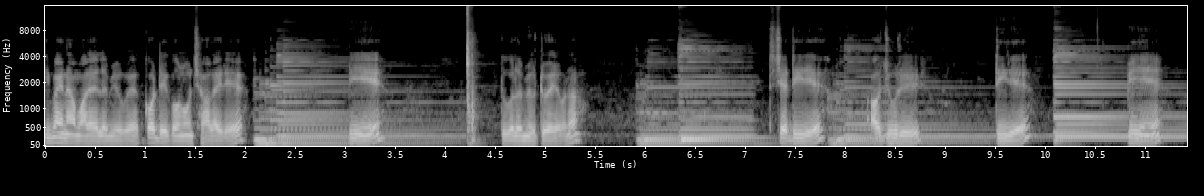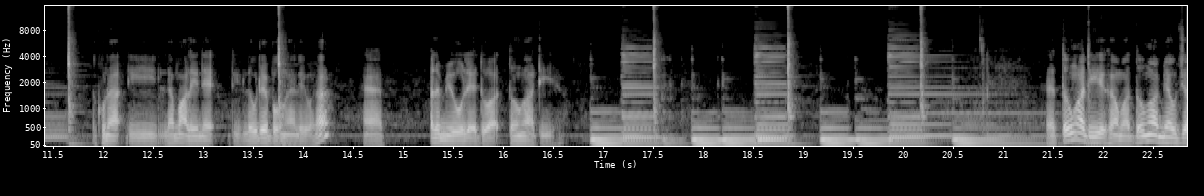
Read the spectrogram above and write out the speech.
E minor မှာလည်းလိုမျိုးပဲ chord တွေအကုန်လုံးချလိုက်တယ်ပြီးရင်သူကလိုမျိုးတွဲတယ်ဗောနော်တစ်ချက်တီးတယ်အောက်ကျိုးတွေတီးတယ်ပြီးရင်ခုနဒီလက်မလေးနဲ့ဒီလှုပ်တဲ့ပုံစံလေးဗောနော်အဲအဲ့လိုမျိုးကိုလည်းသူကသုံးကတီးတယ်အဲသုံးကတီးတဲ့အခါမှာသုံးကမြောက်ကြ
